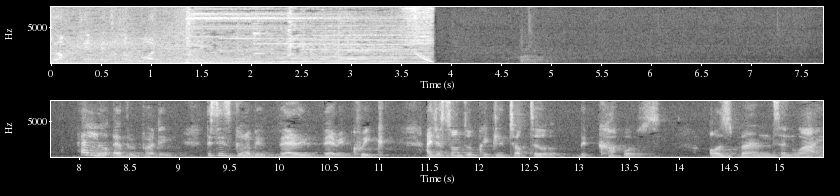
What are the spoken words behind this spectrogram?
deep into the water. Hello everybody. This is going to be very, very quick. I just want to quickly talk to the couples, husbands and wife.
